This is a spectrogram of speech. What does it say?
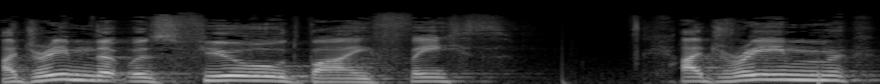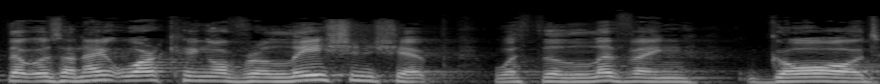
A dream that was fueled by faith. A dream that was an outworking of relationship with the living God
